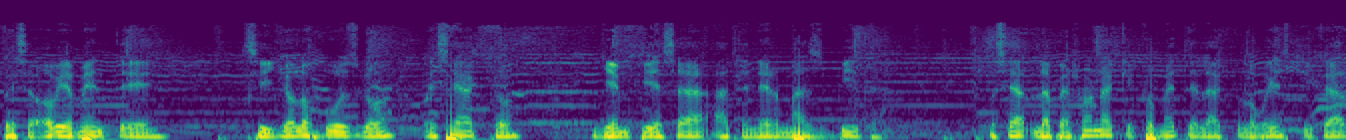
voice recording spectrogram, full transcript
Pues obviamente si yo lo juzgo, ese acto ya empieza a tener más vida. O sea, la persona que comete el acto, lo voy a explicar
